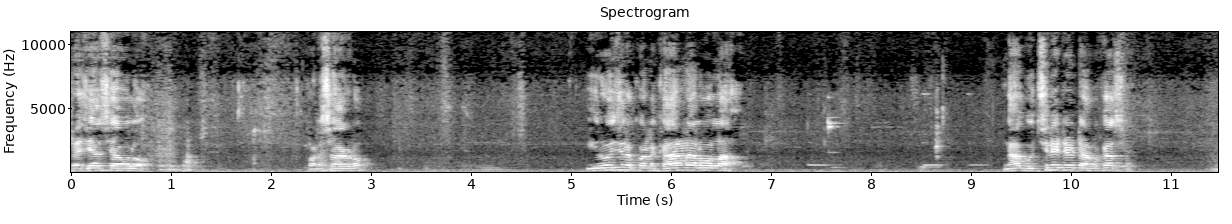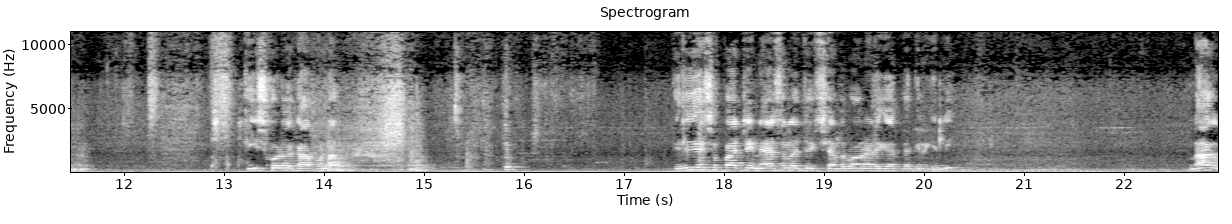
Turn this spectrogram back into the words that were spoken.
ప్రజాసేవలో కొనసాగడం. ఈ రోజున కొన్ని కారణాల వల్ల నాకు వచ్చినటువంటి అవకాశం తీసుకోవడమే కాకుండా తెలుగుదేశం పార్టీ నేషనల్ అధ్యక్షుడు చంద్రబాబు నాయుడు గారి దగ్గరికి వెళ్ళి నాకు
